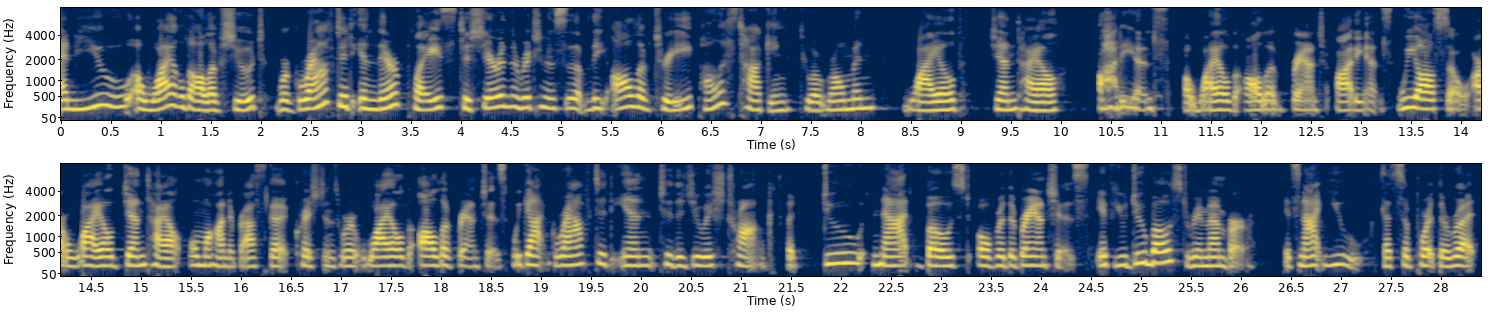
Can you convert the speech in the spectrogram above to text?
and you, a wild olive shoot, were grafted in their place to share in the richness of the olive tree, Paul is talking to a Roman wild Gentile audience, a wild olive branch audience. We also are wild Gentile Omaha, Nebraska Christians. We're wild olive branches. We got grafted into the Jewish trunk, but do not boast over the branches. If you do boast, remember, it's not you that support the root,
